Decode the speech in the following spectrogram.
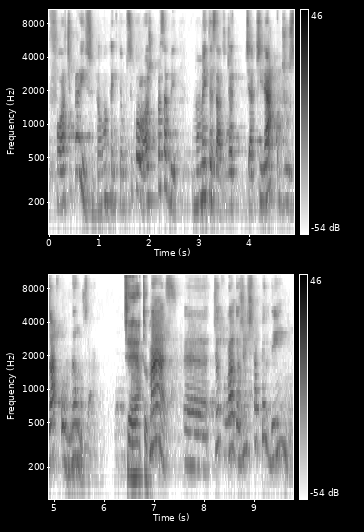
forte para isso. Então, vão ter que ter um psicológico para saber o momento exato de atirar, de usar ou não usar. Certo. Mas, é, de outro lado, a gente está perdendo.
